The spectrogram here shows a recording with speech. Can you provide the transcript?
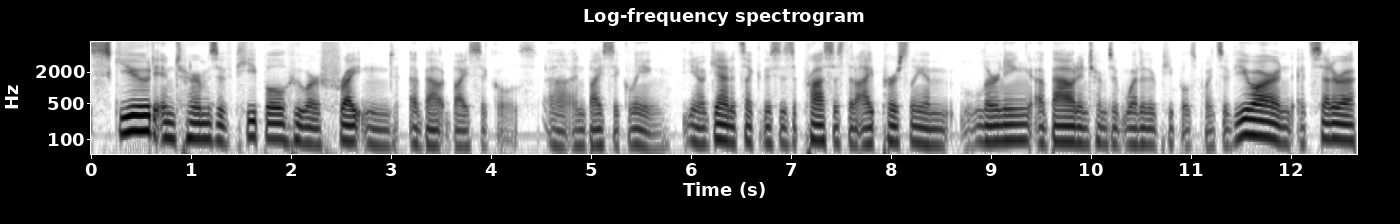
skewed in terms of people who are frightened about bicycles uh, and bicycling. You know, again, it's like this is a process that I personally am learning about in terms of what other people's points of view are and etc.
